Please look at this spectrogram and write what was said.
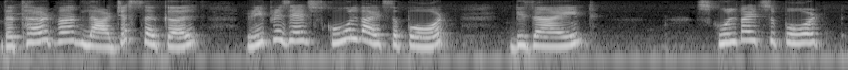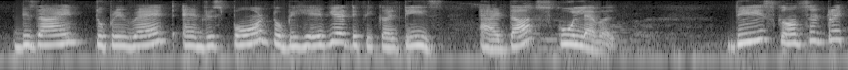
The third one, largest circle, represents school-wide support designed school-wide support designed to prevent and respond to behavior difficulties at the school level. These concentric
